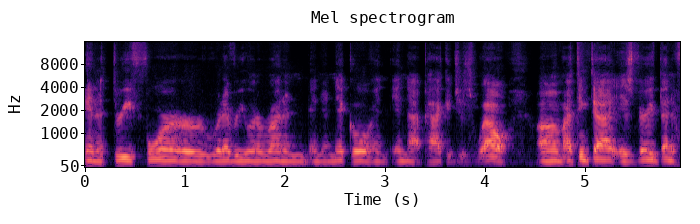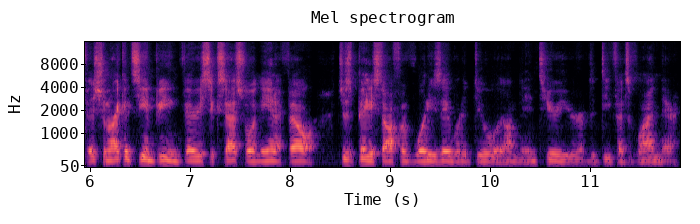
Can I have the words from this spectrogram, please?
and a three four or whatever you want to run in, in a nickel in, in that package as well. Um, i think that is very beneficial. I can see him being very successful in the nfl just based off of what he's able to do on the interior of the defensive line there.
